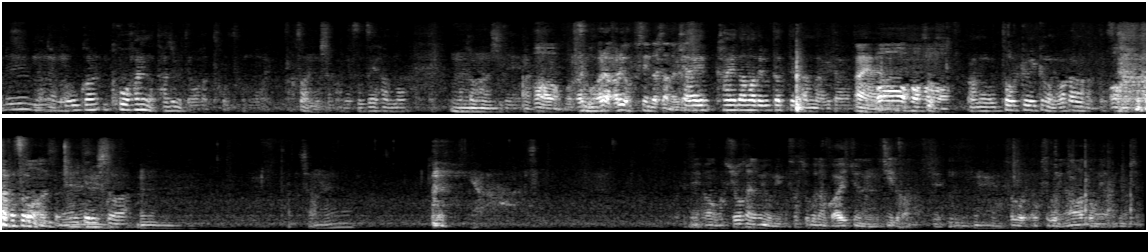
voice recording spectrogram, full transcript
それもね後半後半になって初めて分かったこととかもたくさんありましたからね。その前半の中話で。あああれもあれあれが伏線出したんだみたいな替え替え玉で歌ってたんだみたいな、はいはいああはあの東京行くのに分からなかったです。あそうなんですね。見てる人は。うん。そうね。ねあの詳細の目を見る早速なんか iTunes の1位とかになってすごいすごいなと思いながら見ました。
